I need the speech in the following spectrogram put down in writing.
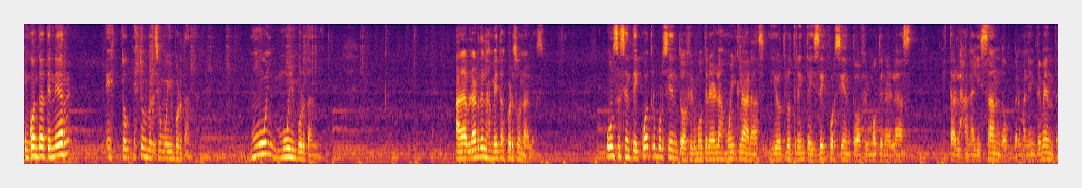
En cuanto a tener esto, esto me pareció muy importante. Muy, muy importante. Al hablar de las metas personales, un 64% afirmó tenerlas muy claras y otro 36% afirmó tenerlas estarlas analizando permanentemente.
